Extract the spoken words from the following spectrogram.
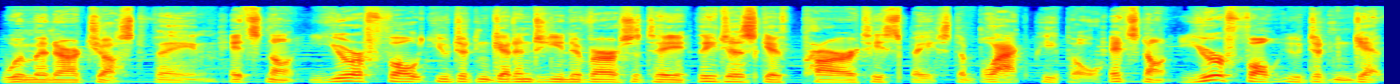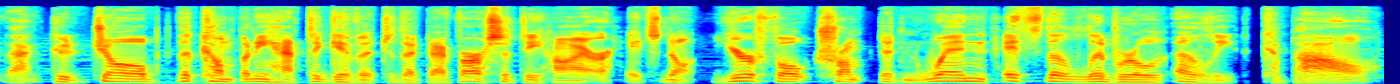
women are just vain. It's not your fault you didn't get into university, they just give priority space to black people. It's not your fault you didn't get that good job, the company had to give it to the diversity hire. It's not your fault Trump didn't win, it's the liberal elite cabal.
